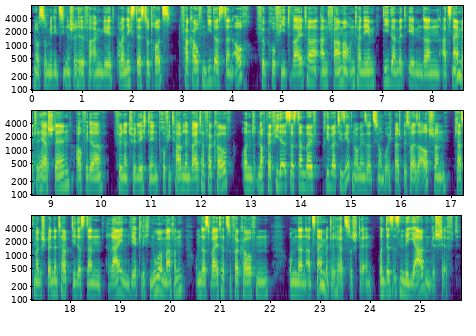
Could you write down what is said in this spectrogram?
was so medizinische Hilfe angeht. Aber nichtsdestotrotz verkaufen die das dann auch für Profit weiter an Pharmaunternehmen, die damit eben dann Arzneimittel herstellen, auch wieder für natürlich den profitablen Weiterverkauf und noch perfider ist das dann bei privatisierten Organisationen, wo ich beispielsweise auch schon Plasma gespendet habe, die das dann rein wirklich nur machen, um das weiter zu verkaufen, um dann Arzneimittel herzustellen. Und das ist ein Milliardengeschäft.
